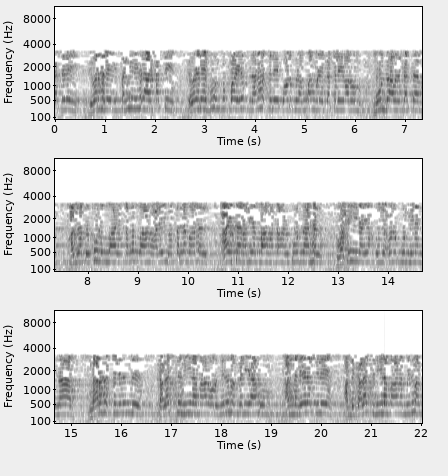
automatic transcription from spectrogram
கட்டளை இவர்களை சங்கிலிகளால் கட்டி இவர்களை முகம் குப்பா எடுத்து நரகத்திலே போடுங்கள் அல்லாஹ்வுடைய கட்டளை வரும். மூன்றாவது கட்டம் ஹஜ்ரத் ரசூலுல்லாஹி ஸல்லல்லாஹு அலைஹி வஸல்லம் அவர்கள் ஆயிஷா ரலியல்லாஹு அன்ஹா கூறினார்கள் வஹீன யഖ்ருஜு உனுக்கும் மினன் நார். நரகத்திலிருந்து கலத்து நீளமான ஒரு மிருகம் வெளியாகும். அந்த நேரத்திலே அந்த கலத்து நீளமான மிருகம்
